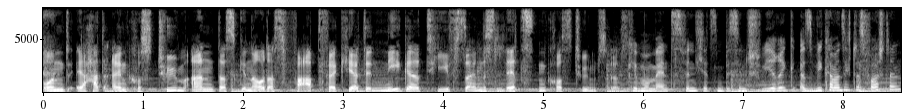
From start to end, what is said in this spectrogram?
Und er hat ein Kostüm an, das genau das farbverkehrte Negativ seines letzten Kostüms ist. Okay, Moment, das finde ich jetzt ein bisschen schwierig. Also wie kann man sich das vorstellen?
